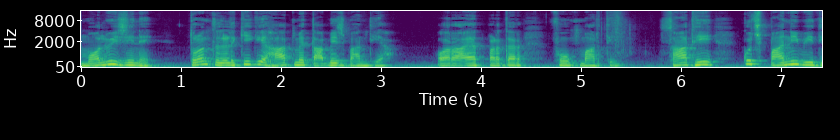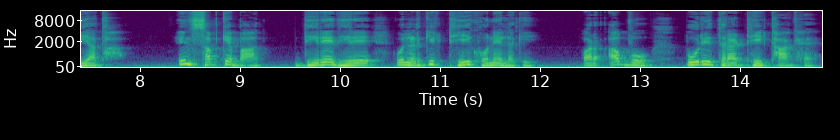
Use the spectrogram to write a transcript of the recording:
मौलवी जी ने तुरंत लड़की के हाथ में ताबीज बाँध दिया और आयत पढ़कर फूंक मारती साथ ही कुछ पानी भी दिया था। इन सब के बाद धीरे धीरे वो लड़की ठीक होने लगी और अब वो पूरी तरह ठीक ठाक है।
